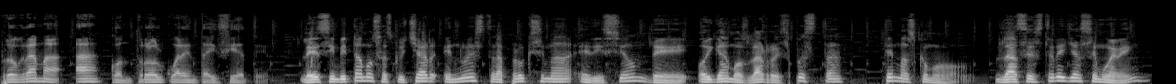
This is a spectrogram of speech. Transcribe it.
Programa A Control 47. Les invitamos a escuchar en nuestra próxima edición de Oigamos la Respuesta temas como Las estrellas se mueven.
